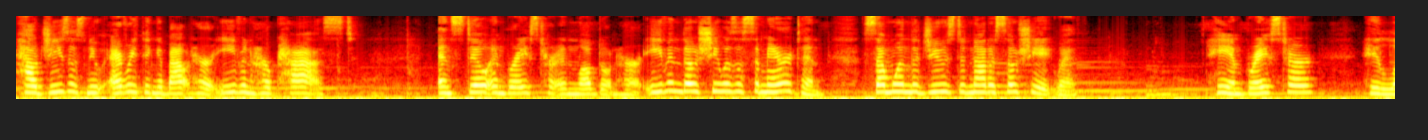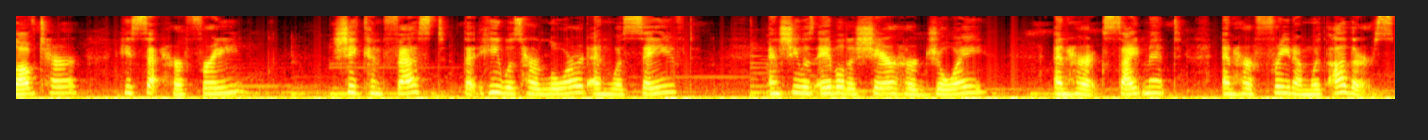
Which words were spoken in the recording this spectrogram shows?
how Jesus knew everything about her, even her past and still embraced her and loved on her, even though she was a Samaritan, someone the Jews did not associate with. He embraced her, he loved her, he set her free. She confessed that he was her Lord and was saved, and she was able to share her joy and her excitement and her freedom with others,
